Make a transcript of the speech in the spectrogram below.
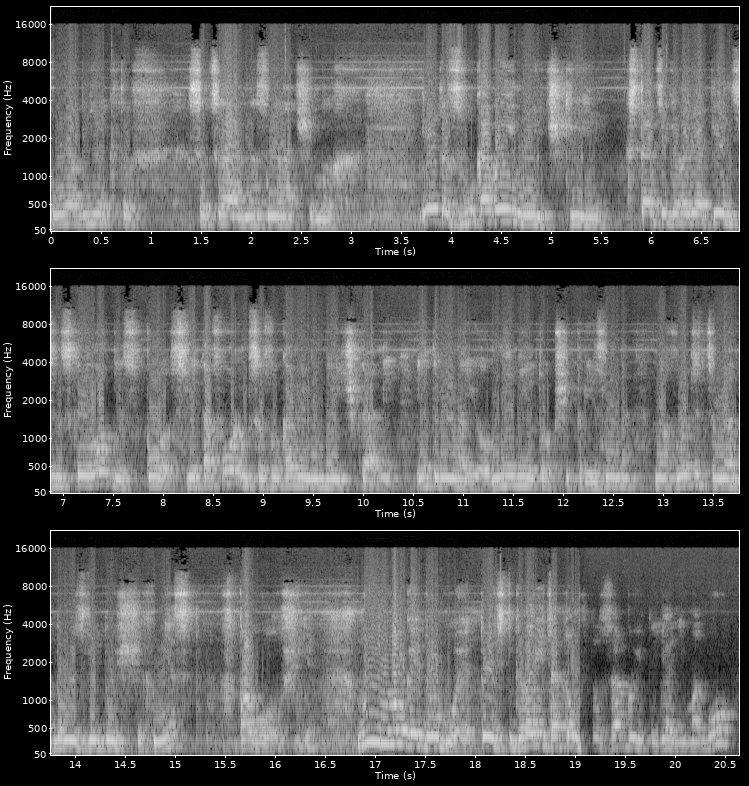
у объектов социально значимых, это звуковые маячки. Кстати говоря, Пензенская область по светофорам со звуковыми маячками, это не мое мнение, это общепризнано, находится на одном из ведущих мест в Поволжье. Ну и многое другое. То есть говорить о том, что забыто, я не могу,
